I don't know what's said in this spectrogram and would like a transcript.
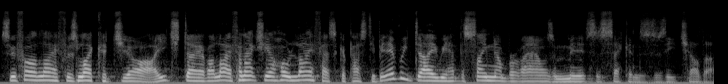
So if our life was like a jar, each day of our life, and actually our whole life has capacity, but every day we have the same number of hours and minutes and seconds as each other.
